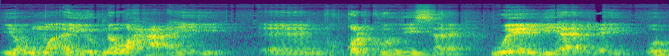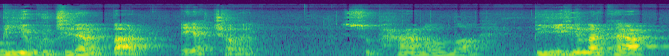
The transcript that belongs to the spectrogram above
iyo uma ayuubna waxa ay qolkoodii sare weel yaalay oo biyo ku jiraan baadh ayaa jabay. Subxaan allah biyihii markaa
